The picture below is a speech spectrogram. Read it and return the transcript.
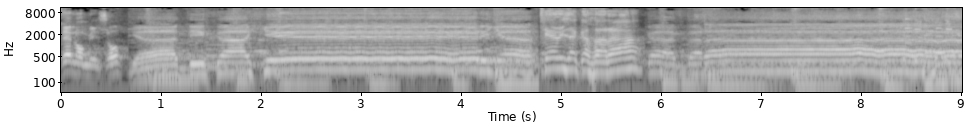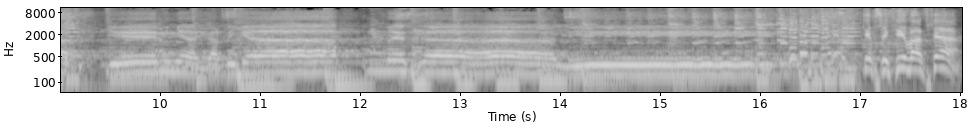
δεν νομίζω. Γιατί είχα χέρια Χέρια καθαρά. Καθαρά. Και μια καρδιά μεγάλη. Και ψυχή βαθιά.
